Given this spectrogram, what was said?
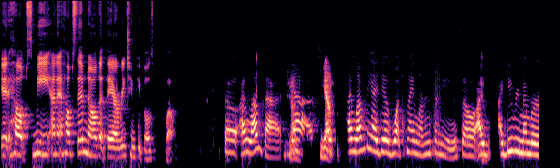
it helps me and it helps them know that they are reaching people as well. So i love that. Yeah. Yeah, yeah. I, I love the idea of what can i learn from you? So i i do remember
